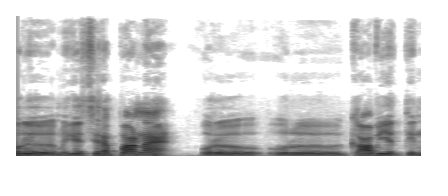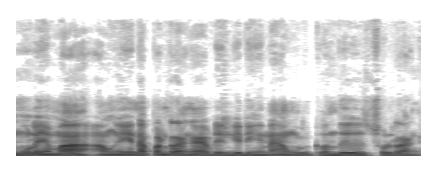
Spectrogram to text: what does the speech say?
ஒரு மிக சிறப்பான ஒரு ஒரு காவியத்தின் மூலயமா அவங்க என்ன பண்ணுறாங்க அப்படின்னு கேட்டிங்கன்னா அவங்களுக்கு வந்து சொல்கிறாங்க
